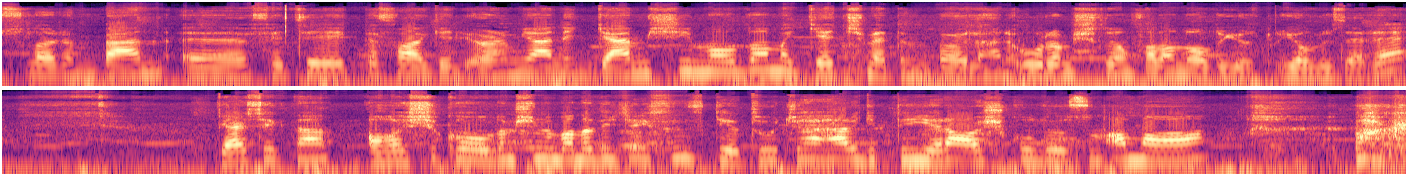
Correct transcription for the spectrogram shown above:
sularım ben e, Fethiye'ye ilk defa geliyorum. Yani gelmişim oldu ama geçmedim böyle hani uğramışlığım falan oldu yol, üzere. Gerçekten aşık oldum. Şimdi bana diyeceksiniz ki Tuğçe her gittiğin yere aşık oluyorsun ama bak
